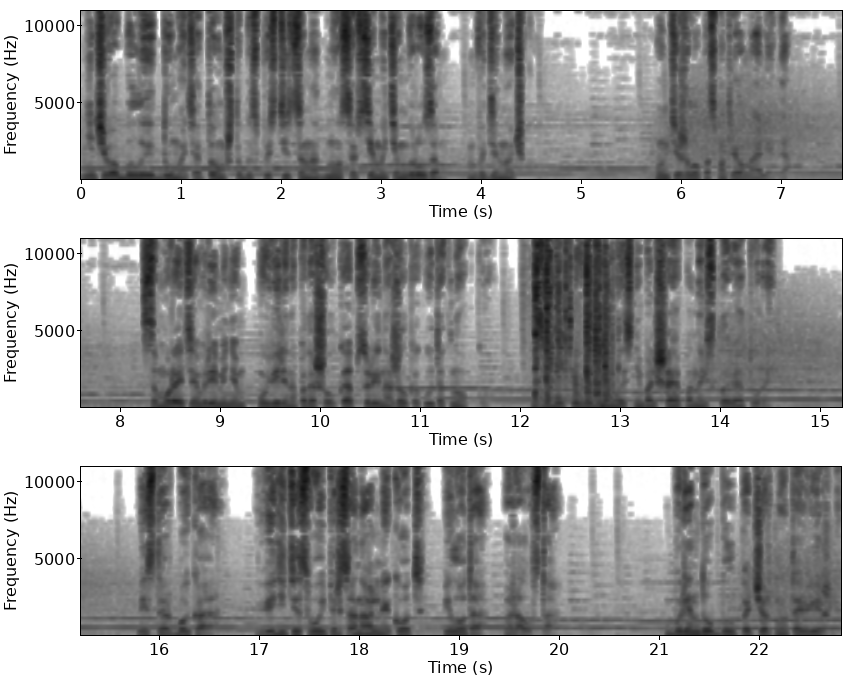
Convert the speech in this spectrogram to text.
Нечего было и думать о том, чтобы спуститься на дно со всем этим грузом в одиночку. Он тяжело посмотрел на Олега. Самурай тем временем уверенно подошел к капсуле и нажал какую-то кнопку. Сбоку выдвинулась небольшая панель с клавиатурой. «Мистер Бойко, введите свой персональный код пилота, пожалуйста». Бурендо был подчеркнуто вежлив,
